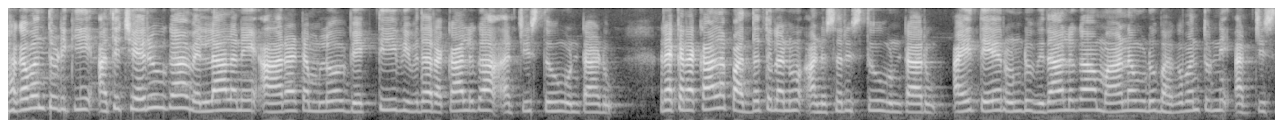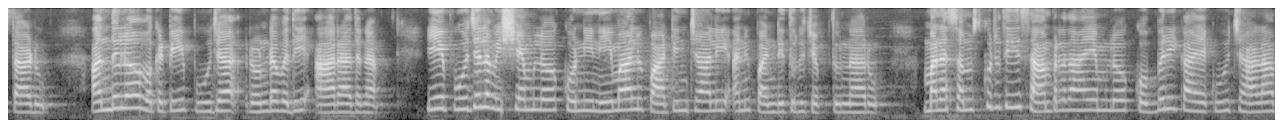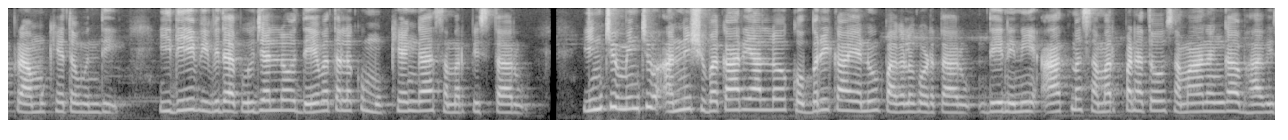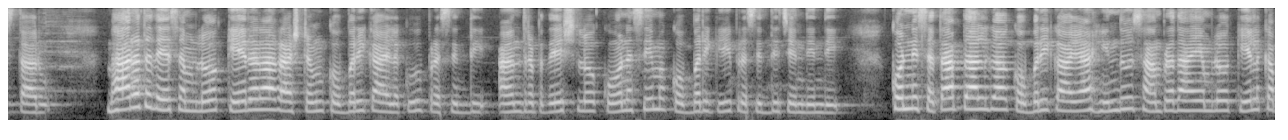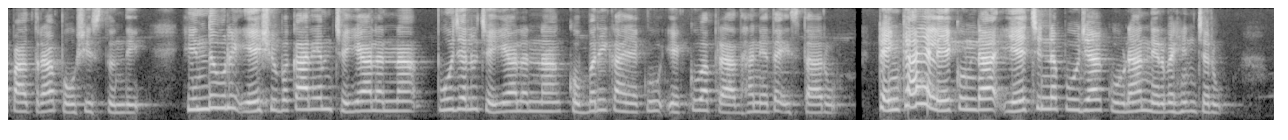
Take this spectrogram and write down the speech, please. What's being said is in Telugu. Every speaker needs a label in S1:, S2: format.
S1: భగవంతుడికి అతి చేరువుగా వెళ్ళాలనే ఆరాటంలో వ్యక్తి వివిధ రకాలుగా అర్చిస్తూ ఉంటాడు. రకరకాల పద్ధతులను అనుసరిస్తూ ఉంటారు. అయితే రెండు విధాలుగా మానవుడు భగవంతుణ్ణి అర్చిస్తాడు. అందులో ఒకటి పూజ రెండవది ఆరాధన. ఈ పూజల విషయంలో కొన్ని నియమాలు పాటించాలి అని పండితులు చెప్తున్నారు. మన సంస్కృతి సాంప్రదాయంలో కొబ్బరికాయకు చాలా ప్రాముఖ్యత ఉంది. ఇది వివిధ పూజల్లో దేవతలకు ముఖ్యంగా సమర్పిస్తారు. ఇంచుమించు అన్ని శుభకార్యాల్లో కొబ్బరికాయను పగలగొడతారు. దీనిని ఆత్మ సమర్పణతో సమానంగా భావిస్తారు. భారతదేశంలో కేరళ రాష్ట్రం కొబ్బరికాయలకు ప్రసిద్ధి ఆంధ్రప్రదేశ్లో కోనసీమ కొబ్బరికి ప్రసిద్ధి చెందింది. కొన్ని శతాబ్దాలుగా కొబ్బరికాయ హిందూ సాంప్రదాయంలో కీలక పాత్ర పోషిస్తుంది. హిందువులు ఏ శుభకార్యం చేయాలన్నా పూజలు చేయాలన్నా కొబ్బరికాయకు ఎక్కువ ప్రాధాన్యత ఇస్తారు. టెంకాయ లేకుండా ఏ చిన్న పూజ కూడా నిర్వహించరు.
